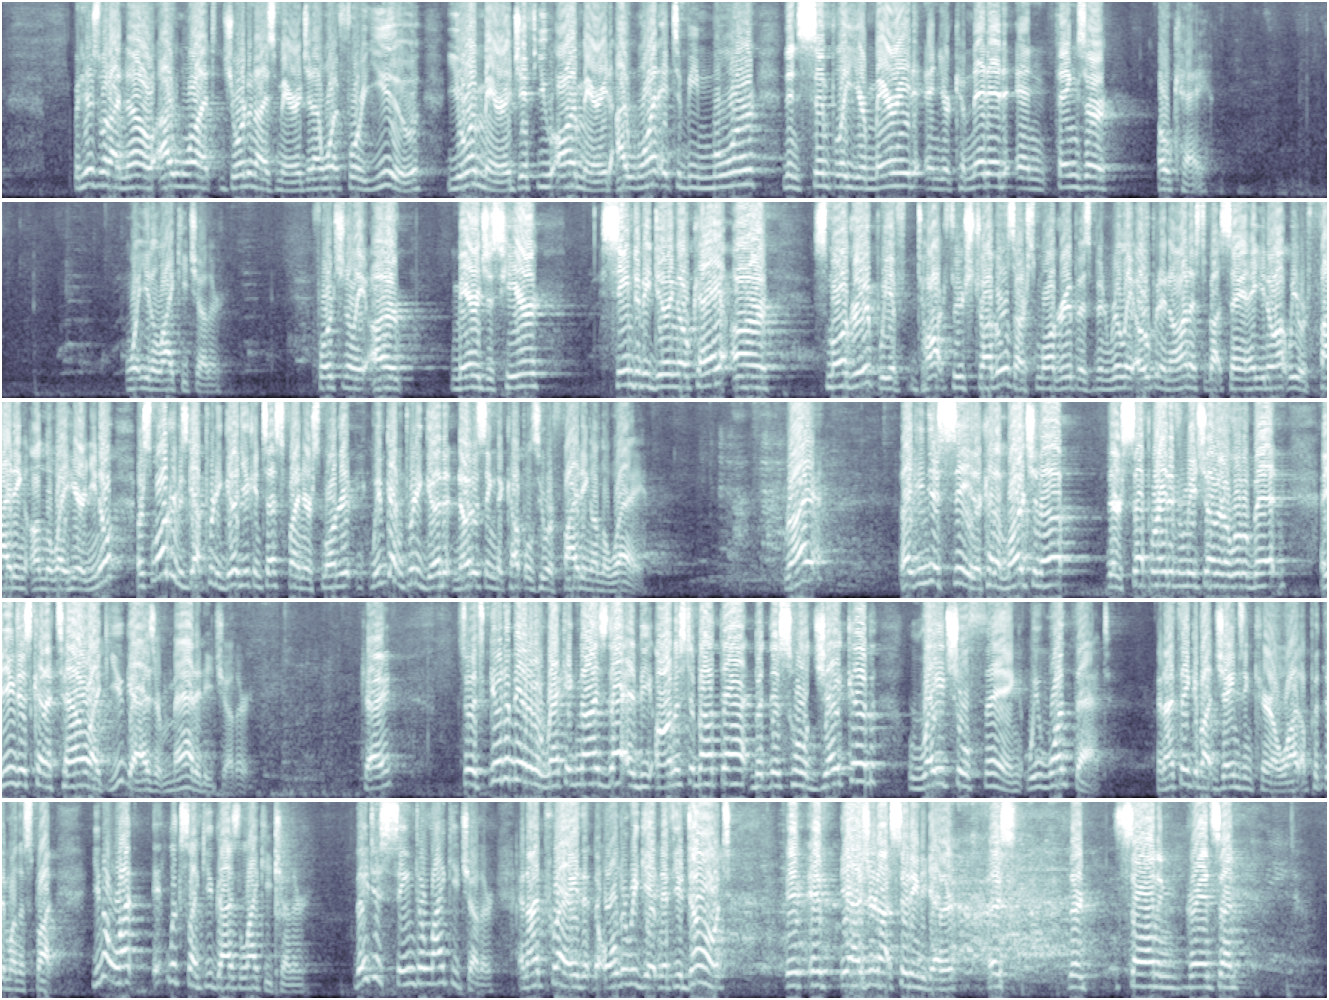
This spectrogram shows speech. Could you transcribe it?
But here's what I know. I want Jordanized marriage, and I want for you, your marriage, if you are married, I want it to be more than simply you're married and you're committed and things are okay. I want you to like each other. Fortunately, our marriages here seem to be doing okay. Our small group, we have talked through struggles. Our small group has been really open and honest about saying, hey, you know what, we were fighting on the way here. And you know, our small group has got pretty good. You can testify in our small group. We've gotten pretty good at noticing the couples who are fighting on the way. Right? Like you can just see, they're kind of marching up, they're separated from each other a little bit, and you can just kind of tell, like, you guys are mad at each other. Okay? So it's good to be able to recognize that and be honest about that, but this whole Jacob Rachel thing, we want that. And I think about James and Carol. I'll put them on the spot. You know what? It looks like you guys like each other. They just seem to like each other. And I pray that the older we get, and if you don't, if, if yeah, as you're not sitting together, there's their son and grandson.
